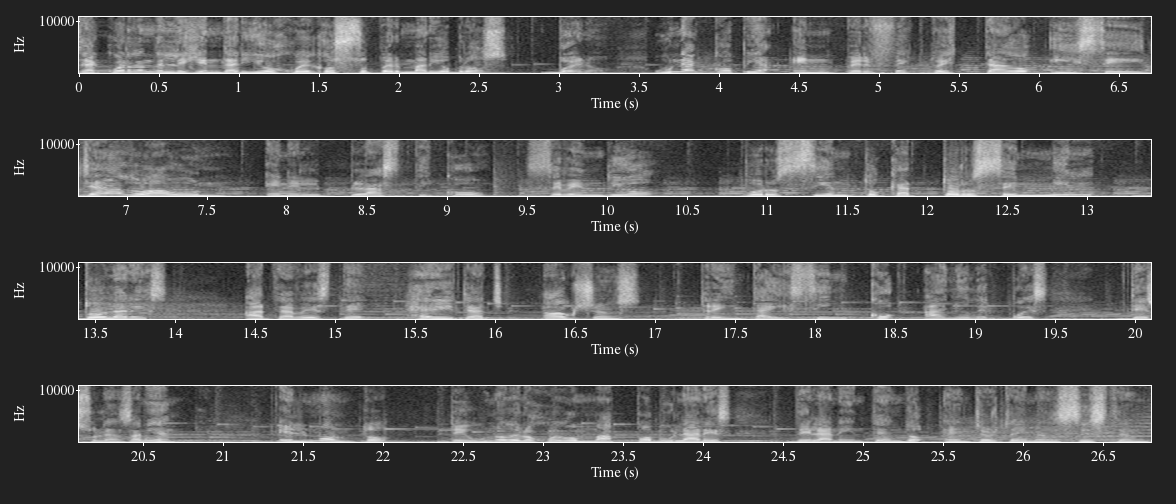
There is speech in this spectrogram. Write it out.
¿Se acuerdan del legendario juego Super Mario Bros? Bueno, una copia en perfecto estado y sellado aún en el plástico se vendió por 114 mil dólares a través de Heritage Auctions 35 años después de su lanzamiento. El monto de uno de los juegos más populares de la Nintendo Entertainment System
